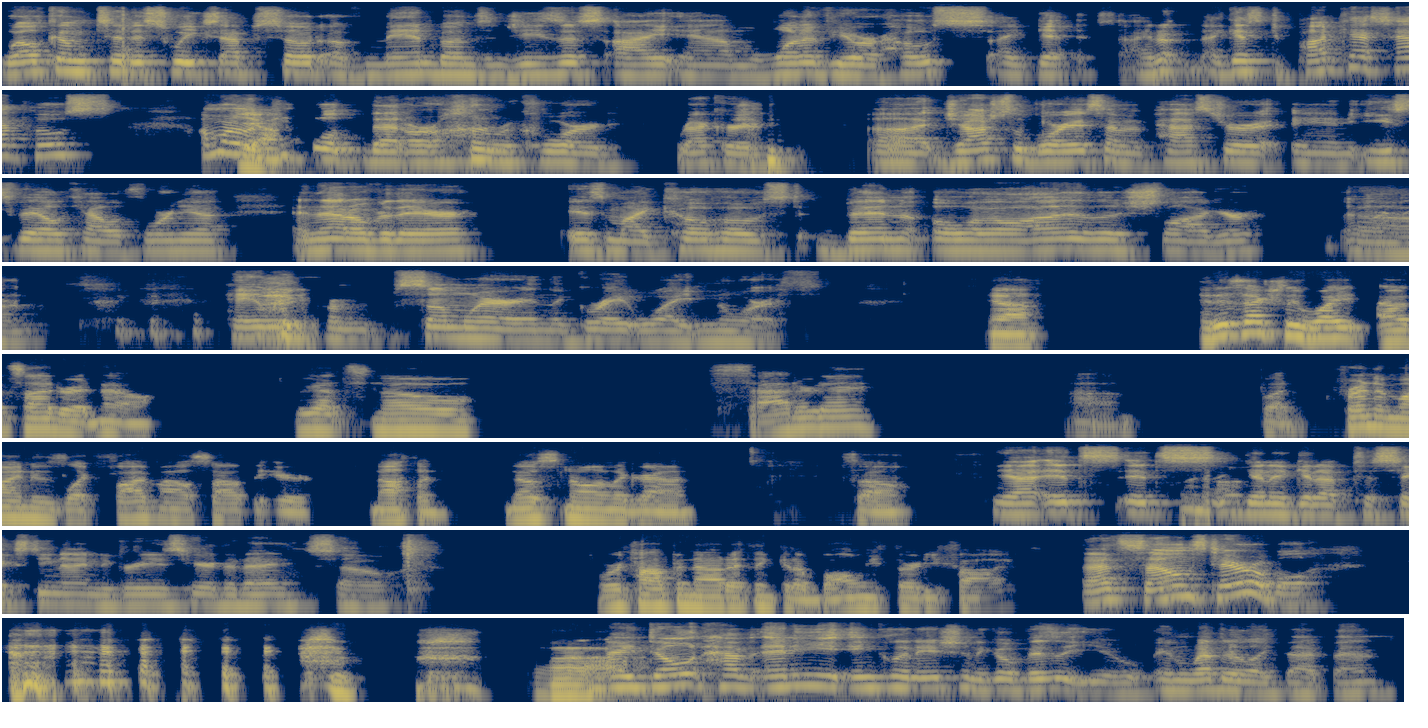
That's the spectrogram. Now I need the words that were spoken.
Welcome to this week's episode of Man Buns and Jesus. I am one of your hosts. I get I don't I guess do podcasts have hosts? I'm one of Yeah. the people that are on record record. Uh, Josh Laborious, I'm a pastor in Eastvale, California, and that over there is my co-host Ben Oeschlager, um, hailing from somewhere in the Great White North. Yeah. It is actually white outside right now. We got snow Saturday. Um, but a friend of mine who's like five miles south of here, nothing, no snow on the ground. So Yeah, it's it's gonna get up to 69 degrees here today. So we're topping out, I think, at a balmy 35. that sounds terrible. Uh, I don't have any inclination to go visit you in weather like that, Ben.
